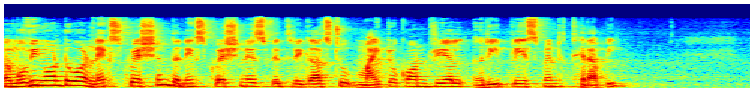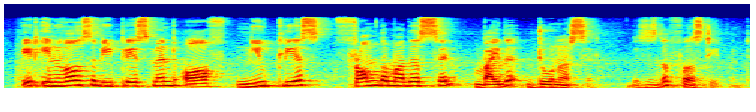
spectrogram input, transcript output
Now moving on to our next question. The next question is with regards to mitochondrial replacement therapy it involves the replacement of nucleus from the mother cell by the donor cell. This is the first statement.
